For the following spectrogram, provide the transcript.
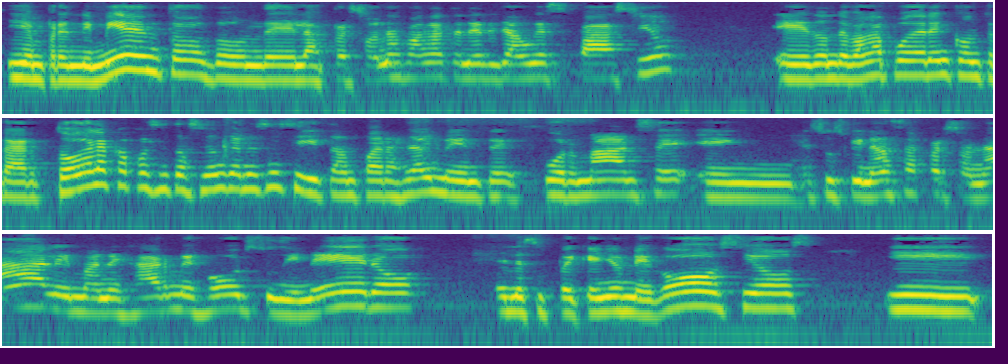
y emprendimiento, donde las personas van a tener ya un espacio eh, donde van a poder encontrar toda la capacitación que necesitan para realmente formarse en, sus finanzas personales, manejar mejor su dinero, el de sus pequeños negocios y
